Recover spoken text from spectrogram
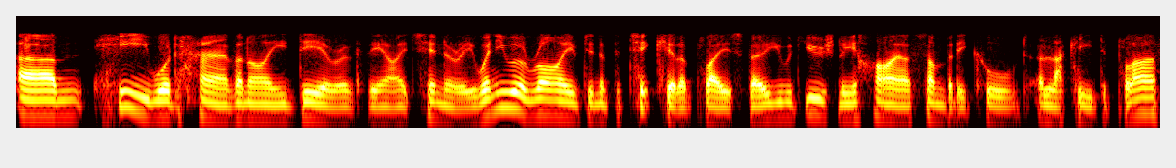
um, he would have an idea of the itinerary. When you arrived in a particular place, though, you would usually hire somebody called a laquais de place,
